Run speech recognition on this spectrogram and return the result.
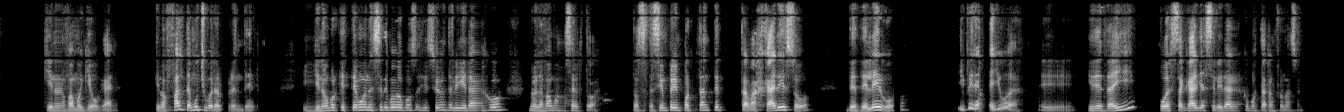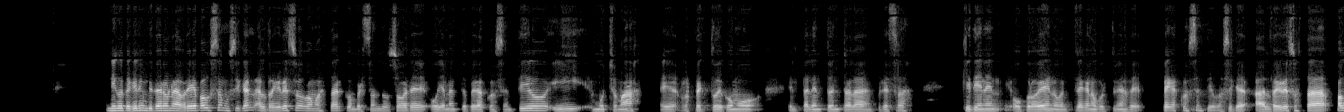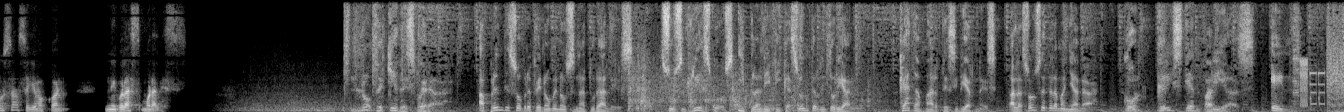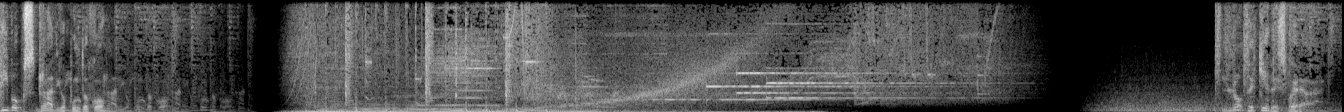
que nos vamos a equivocar, que nos falta mucho por aprender y que no porque estemos en ese tipo de posiciones de liderazgo nos las vamos a hacer todas. Entonces siempre es importante trabajar eso desde el ego y pedir ayuda. Eh, y desde ahí poder sacar y acelerar como esta transformación. Nico, te quiero invitar a una breve pausa musical. Al regreso vamos a estar conversando sobre, obviamente, pegas con sentido y mucho más eh, respecto de cómo el talento entra a las empresas que tienen o proveen o entregan oportunidades de pegas con sentido. Así que al regreso a esta pausa, seguimos con Nicolás Morales. No te quedes fuera. Aprende sobre fenómenos naturales, sus riesgos y planificación territorial. Cada martes y viernes a las 11 de la mañana con Cristian Farías en divoxradio.com. No te quedes fuera.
